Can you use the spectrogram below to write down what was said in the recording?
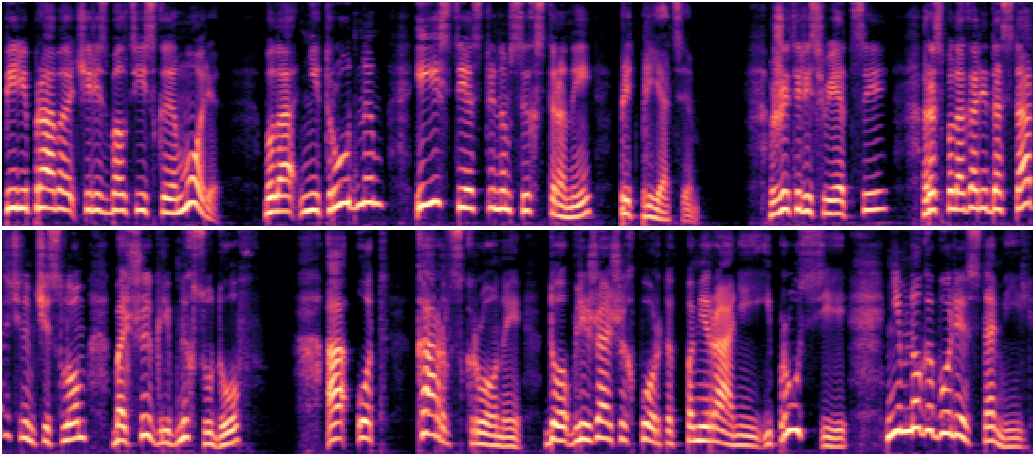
Переправа через Балтийское море была нетрудным и естественным с их стороны предприятием. Жители Швеции располагали достаточным числом больших грибных судов, а от Карлскроны до ближайших портов Померании и Пруссии немного более ста миль.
